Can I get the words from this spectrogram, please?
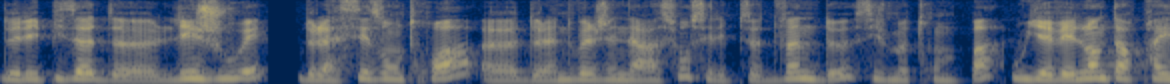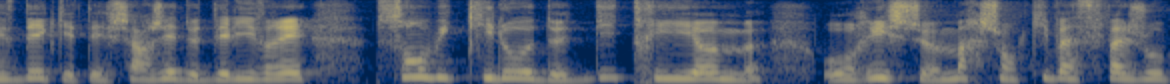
de l'épisode euh, Les Jouets de la saison 3 euh, de la nouvelle génération. C'est l'épisode 22 si je me trompe pas. Où il y avait l'Enterprise Day qui était chargé de délivrer 108 kilos de dithyrium aux riches marchands Kivas Fajo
